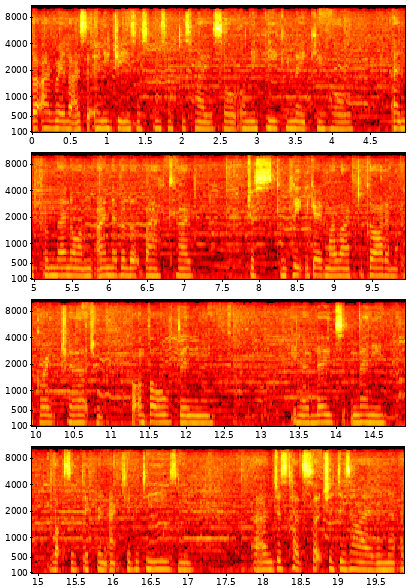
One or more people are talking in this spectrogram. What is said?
but I realized that only Jesus can satisfy your soul, only he can make you whole. And from then on I never looked back. I just completely gave my life to God. I met a great church and got involved in you know loads many lots of different activities and, and just had such a desire and a, a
